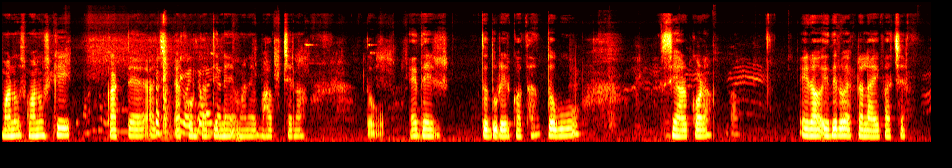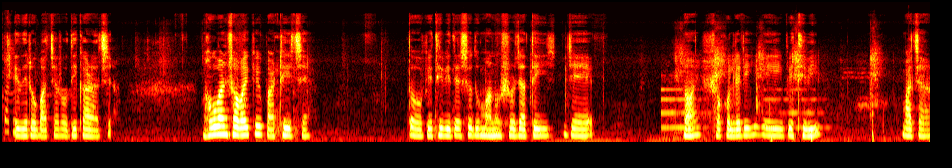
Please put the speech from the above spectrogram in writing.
মানুষ মানুষকে কাটতে আজ এখনকার দিনে মানে ভাবছে না। তো এদের তো দূরের কথা, তবুও শেয়ার করা। এরা, এদেরও একটা লাইফ আছে, এদেরও বাঁচার অধিকার আছে। ভগবান সবাইকে পাঠিয়েছে। তো পৃথিবীতে শুধু মানুষও জাতেই যে নয়, সকলেরই এই পৃথিবী বাঁচার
